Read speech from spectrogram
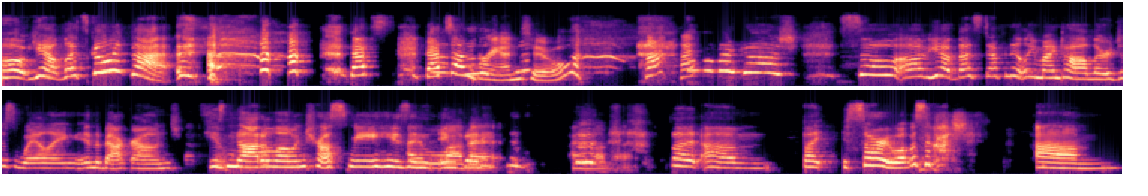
Oh yeah, let's go with that. that's that's on brand too. oh my gosh. So um, yeah, that's definitely my toddler just wailing in the background. That's He's so not alone, trust me. He's in, I love in it. I love it. But um, but sorry, what was the question? Um,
